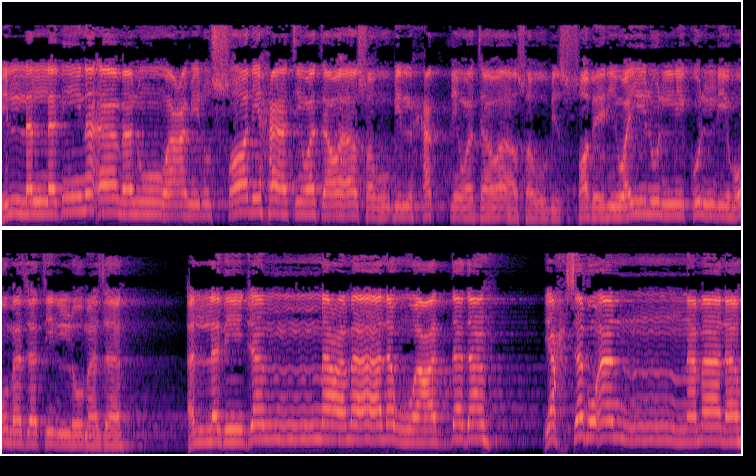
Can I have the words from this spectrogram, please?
الا الذين امنوا وعملوا الصالحات وتواصوا بالحق وتواصوا بالصبر ويل لكل همزه لمزه الذي جمع مالا وعدده يحسب ان ماله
